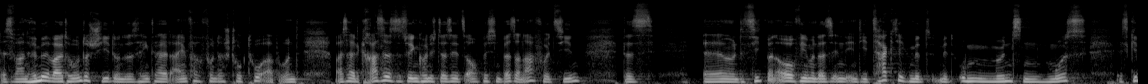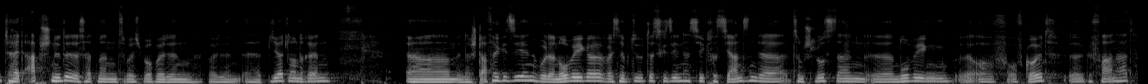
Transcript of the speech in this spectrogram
das war ein himmelweiter Unterschied und das hängt halt einfach von der Struktur ab. Und was halt krass ist, deswegen konnte ich das jetzt auch ein bisschen besser nachvollziehen, dass, äh, und das sieht man auch, wie man das in, in die Taktik mit, mit ummünzen muss. Es gibt halt Abschnitte, das hat man zum Beispiel auch bei den, bei den äh, Biathlon-Rennen, ähm, in der Staffel gesehen, wo der Norweger, weiß nicht, ob du das gesehen hast, hier Christiansen, der zum Schluss dann äh, Norwegen äh, auf, auf Gold äh, gefahren hat.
